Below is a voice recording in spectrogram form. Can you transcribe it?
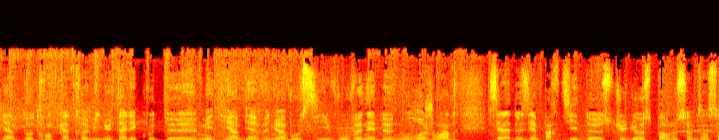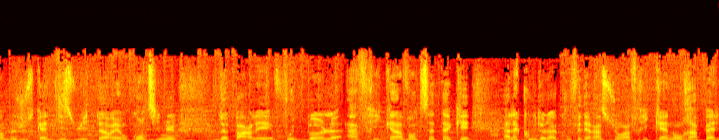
Bientôt 34 minutes à l'écoute de Médien. Bienvenue à vous si vous venez de nous rejoindre. C'est la deuxième partie de Studio Sport. Nous sommes ensemble jusqu'à 18h et on continue de parler football africain avant de s'attaquer à la Coupe de la Confédération africaine. On rappelle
